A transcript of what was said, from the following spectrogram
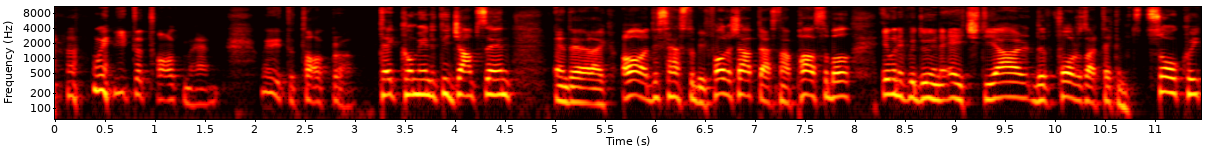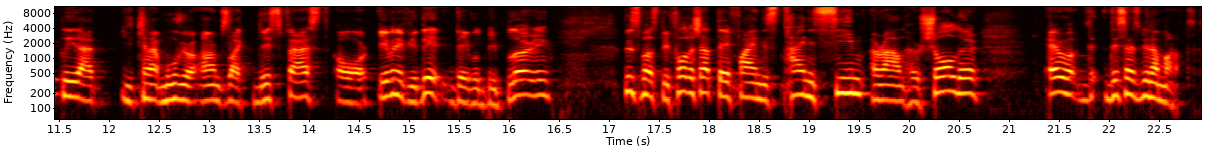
we need to talk man. We need to talk bro. Tech community jumps in and they're like, oh, this has to be Photoshop. That's not possible. Even if we're doing HDR, the photos are taken so quickly that you cannot move your arms like this fast. Or even if you did, they would be blurry. This must be Photoshop. They find this tiny seam around her shoulder. This has been a month.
